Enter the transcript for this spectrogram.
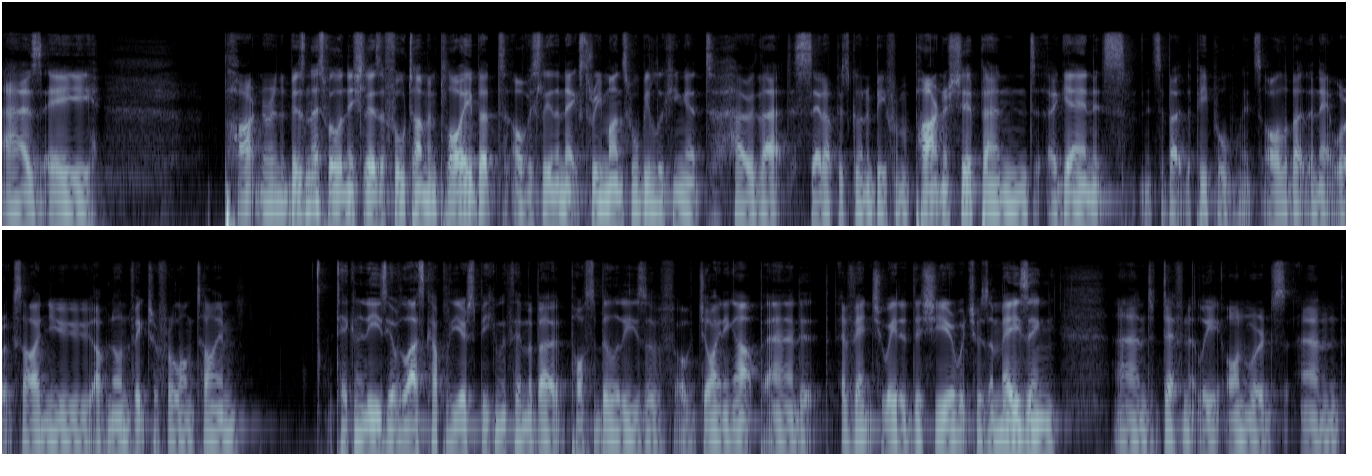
as a partner in the business. Well, initially as a full time employee, but obviously in the next three months, we'll be looking at how that setup is going to be from a partnership. And again, it's it's about the people. It's all about the networks. I knew I've known Victor for a long time. Taken it easy over the last couple of years, speaking with him about possibilities of, of joining up, and it eventuated this year, which was amazing, and definitely onwards and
